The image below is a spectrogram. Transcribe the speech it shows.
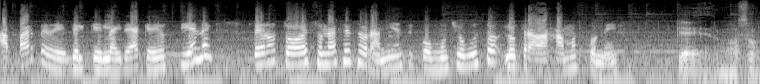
Aparte del que la idea que ellos tienen, pero todo es un asesoramiento y con mucho gusto lo trabajamos con eso. Qué hermoso.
